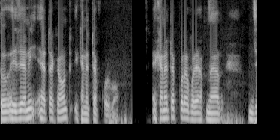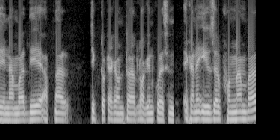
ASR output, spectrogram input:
তো এই যে আমি অ্যাড অ্যাকাউন্ট এখানে ট্যাপ করব। এখানে ট্যাপ করার পরে আপনার যে নাম্বার দিয়ে আপনার টিকটক অ্যাকাউন্টটা লগ ইন করেছেন, এখানে user phone number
